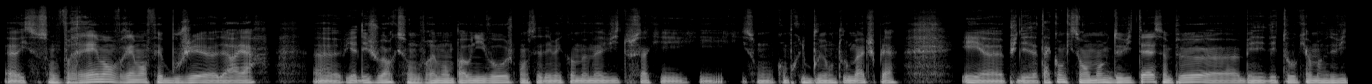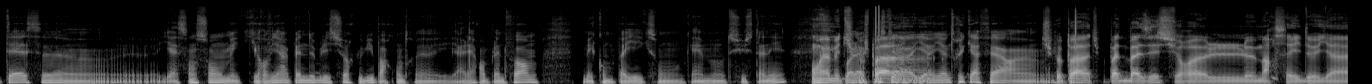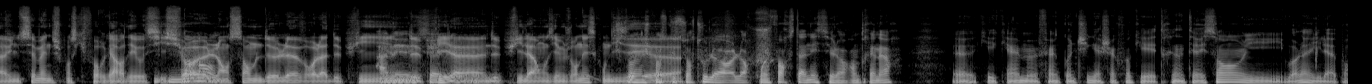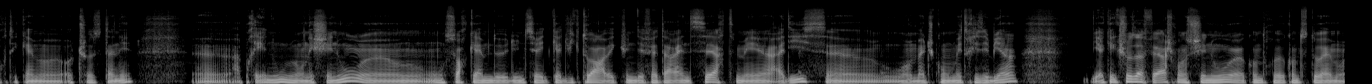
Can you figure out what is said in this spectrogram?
euh, ils se sont vraiment, vraiment fait bouger euh, derrière. Euh, Il y a des joueurs qui sont vraiment pas au niveau. Je pense à des mecs comme Amavi, tout ça, qui, qui, qui sont, qui ont pris le bouillon tout le match, plaît. Et euh, puis des attaquants qui sont en manque de vitesse un peu. Euh, Benedetto qui est en manque de vitesse. euh, Il y a Sanson, mais qui revient à peine de blessure, que lui, par contre, euh, il a l'air en pleine forme. Mais Compaillé qui sont quand même au-dessus cette année. Ouais, mais tu voilà, peux je pense pas- qu'il y a- y, y un truc à faire. euh. Tu peux pas, tu peux pas te baser sur le Marseille de il y a une semaine. Je pense qu'il faut regarder aussi sur l'ensemble de l'œuvre là depuis Ah, depuis ça, la depuis la onzième journée, ce qu'on Je disait. pense, je pense que surtout leur, leur point fort cette année, c'est leur entraîneur. Euh, qui est quand même fait un coaching à chaque fois qui est très intéressant. Il, voilà, il a apporté quand même euh, autre chose cette année. Euh, après, nous, on est chez nous. euh, on, sort quand même d'une série de 4 victoires avec une défaite à Rennes, certes, mais à 10, euh, ou un match qu'on maîtrisait bien. Il y a quelque chose à faire, je pense, chez nous euh, contre, contre OM. ouais.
